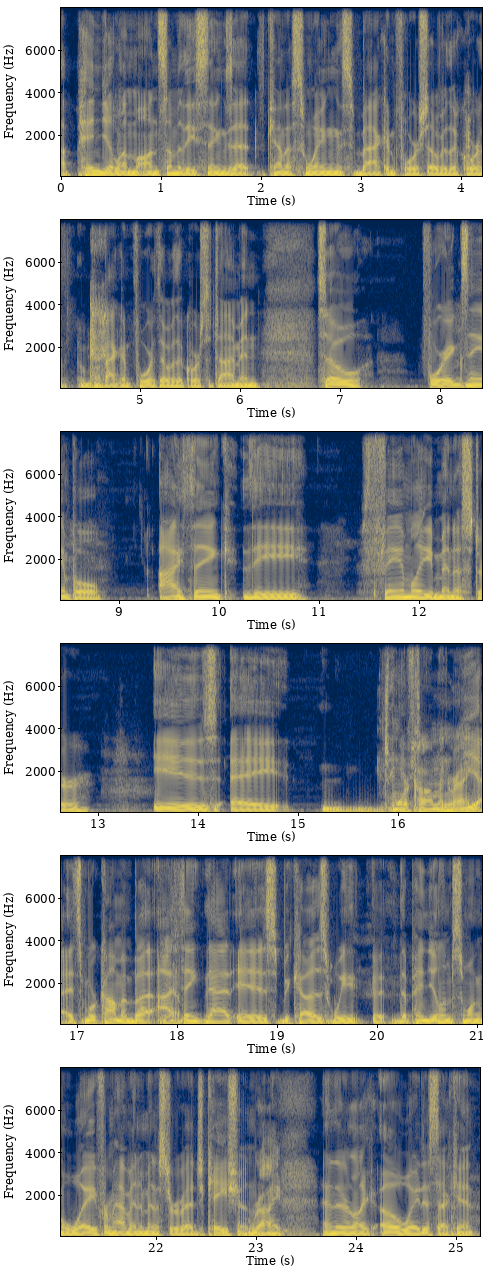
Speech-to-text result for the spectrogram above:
a pendulum on some of these things that kind of swings back and forth over the course back and forth over the course of time. And so, for example, I think the family minister is a It's more common, right? yeah, it's more common, but I think that is because we uh, the pendulum swung away from having a minister of education, Right. And they're like, oh, wait a second,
